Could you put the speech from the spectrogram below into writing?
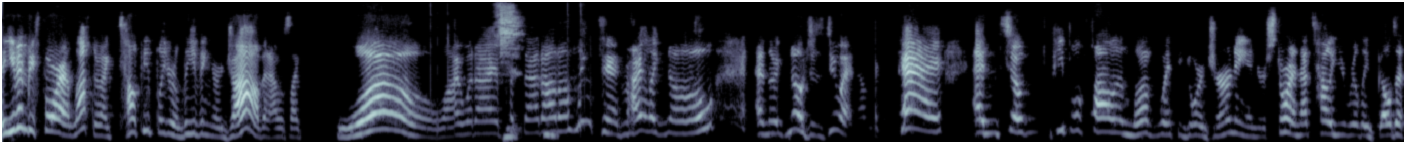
Even before I left, they're like, tell people you're leaving your job. And I was like, whoa, why would I put that out on LinkedIn? Right? Like, no. And they're like, no, just do it. And I'm like, okay. And so people fall in love with your journey and your story. And that's how you really build a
